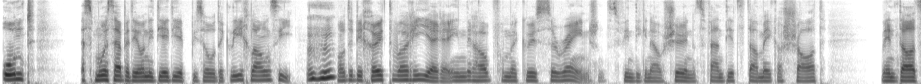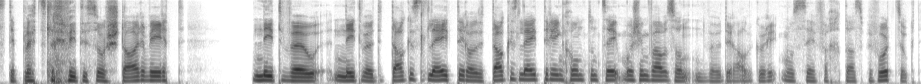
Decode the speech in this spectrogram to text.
Und es muss eben auch nicht jede Episode gleich lang sein. Mhm. Oder die können variieren innerhalb von einer gewissen Range. Und das finde ich genau schön. Das fände ich jetzt da mega schade, wenn da jetzt plötzlich wieder so starr wird nicht weil, nicht weil der Tagesleiter oder die Tagesleiterin kommt und sagt, muss im Fall, sondern weil der Algorithmus einfach das bevorzugt.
